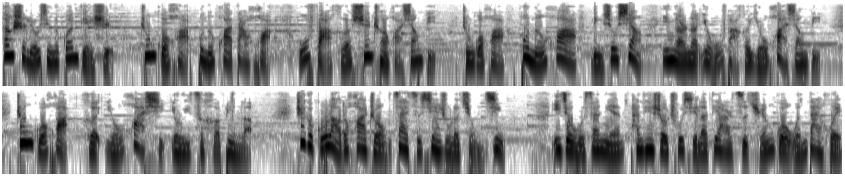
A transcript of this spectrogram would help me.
当时流行的观点是。中国画不能画大画，无法和宣传画相比；中国画不能画领袖像，因而呢又无法和油画相比。中国画和油画系又一次合并了，这个古老的画种再次陷入了窘境。一九五三年，潘天寿出席了第二次全国文代会，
